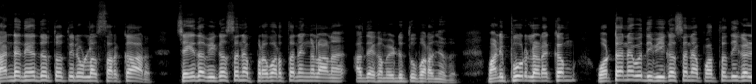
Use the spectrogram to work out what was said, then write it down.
തന്റെ നേതൃത്വത്തിലുള്ള സർക്കാർ ചെയ്ത വികസന പ്രവർത്തനങ്ങളാണ് അദ്ദേഹം എടുത്തു പറഞ്ഞത്. മണിപ്പൂരിലടക്കം ഒട്ടനവധി വികസന പദ്ധതികൾ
